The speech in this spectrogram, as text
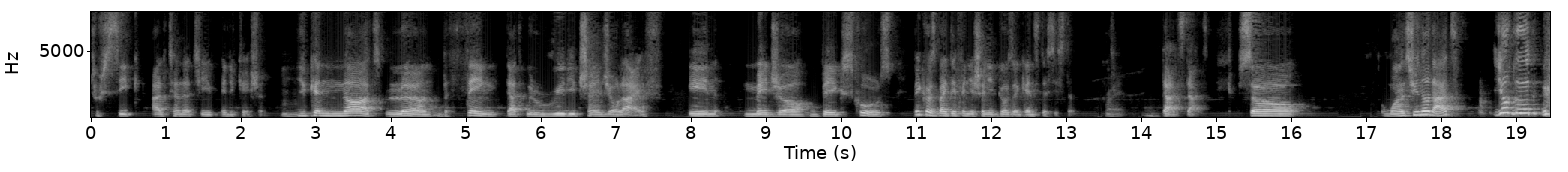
to seek alternative education. Mm-hmm. You cannot learn the thing that will really change your life in major big schools because by definition it goes against the system. Right. That's that. So once you know that, you're good.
